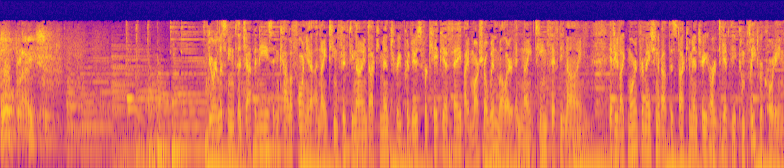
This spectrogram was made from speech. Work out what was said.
uh, war You are listening to Japanese in California, a 1959 documentary produced for KPFA by Marshall Windmiller in 1959. If you'd like more information about this documentary or to get the complete recording,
